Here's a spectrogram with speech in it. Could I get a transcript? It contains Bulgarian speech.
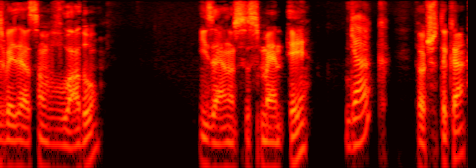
Здравейте, аз съм Владо и заедно с мен е... Джак? Точно така.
